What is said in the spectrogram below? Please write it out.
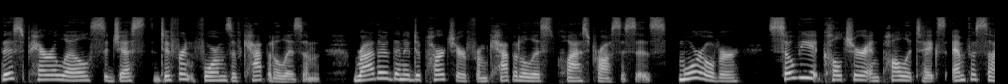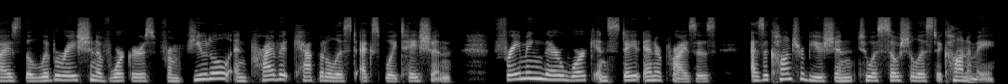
This parallel suggests different forms of capitalism rather than a departure from capitalist class processes. Moreover, Soviet culture and politics emphasized the liberation of workers from feudal and private capitalist exploitation, framing their work in state enterprises as a contribution to a socialist economy.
